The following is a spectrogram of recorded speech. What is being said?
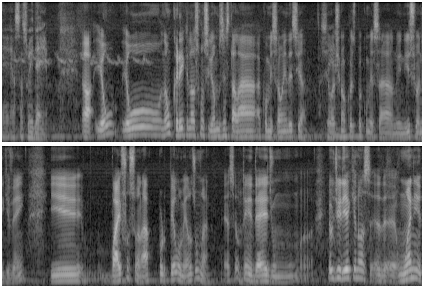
é, essa sua ideia? Ah, eu, eu não creio que nós consigamos instalar a comissão ainda esse ano. Sim. Eu acho que é uma coisa para começar no início do ano que vem e vai funcionar por pelo menos um ano. Essa eu tenho uhum. ideia de um. Eu diria que nós. Eh, um ano.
